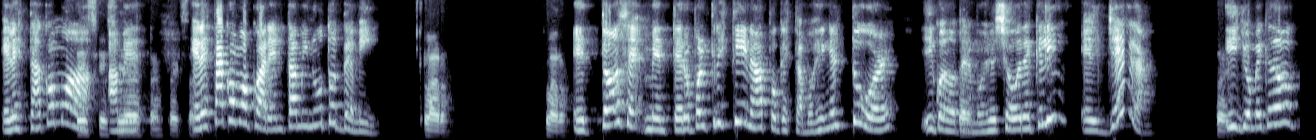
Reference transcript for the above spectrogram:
Él está como a, él está como 40 minutos de mí. Claro, claro. Entonces me entero por Cristina porque estamos en el tour y cuando tenemos el show de Clean, él llega. Y yo me quedo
